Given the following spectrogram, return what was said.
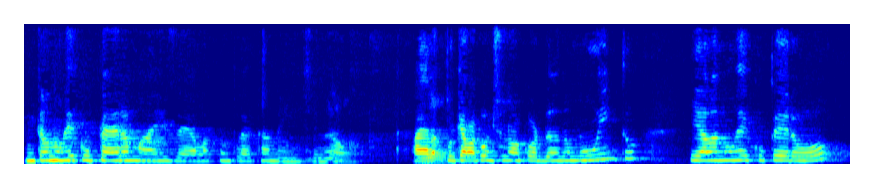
Então não recupera mais ela completamente, né? Não. Ela, não. Porque ela continua acordando muito e ela não recuperou.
